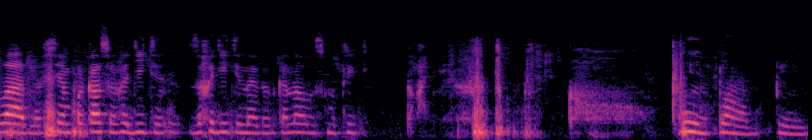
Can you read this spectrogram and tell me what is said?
Ладно, всем пока, заходите, заходите на этот канал и смотрите. Давай. Пум-пам, пим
